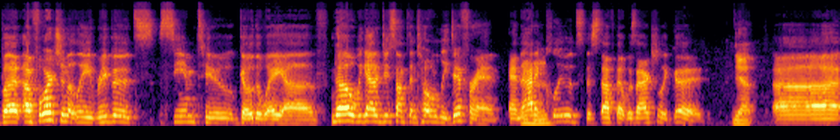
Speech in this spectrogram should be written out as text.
but unfortunately reboots seem to go the way of no we got to do something totally different and that Mhm. includes the stuff that was actually good Yeah. uh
